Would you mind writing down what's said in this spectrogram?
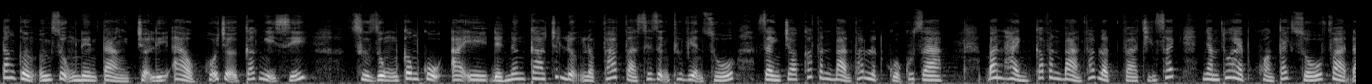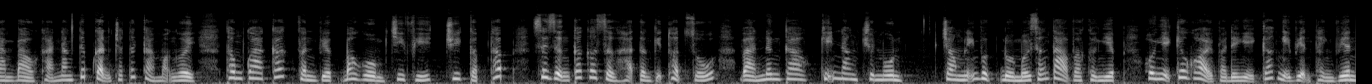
tăng cường ứng dụng nền tảng trợ lý ảo hỗ trợ các nghị sĩ, sử dụng công cụ AI để nâng cao chất lượng lập pháp và xây dựng thư viện số dành cho các văn bản pháp luật của quốc gia, ban hành các văn bản pháp luật và chính sách nhằm thu hẹp khoảng cách số và đảm bảo khả năng tiếp cận cho tất cả mọi người thông qua các phần việc bao gồm chi phí truy cập thấp, xây dựng các cơ sở hạ tầng kỹ thuật số và nâng cao kỹ năng chuyên môn. Trong lĩnh vực đổi mới sáng tạo và khởi nghiệp, hội nghị kêu gọi và đề nghị các nghị viện thành viên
